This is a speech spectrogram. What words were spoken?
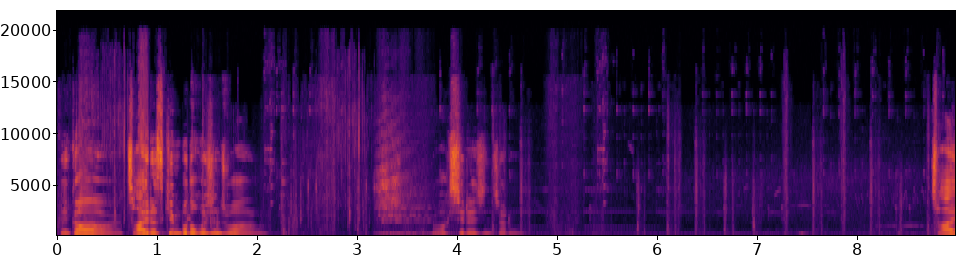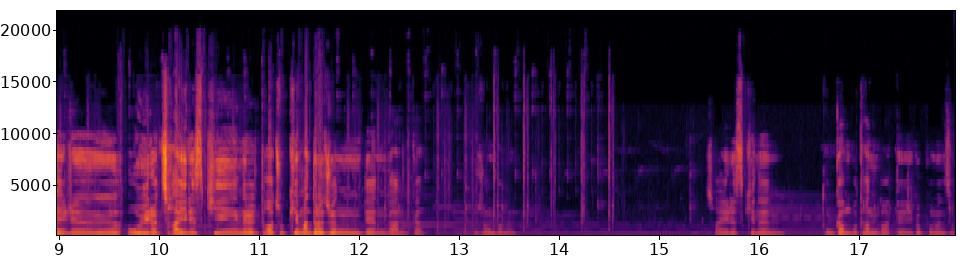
그니까 자이르 스킨보다 훨씬 좋아. 확실해 진짜로 자이르 오히려 자이르 스킨을 더 좋게 만들어주는 되는 거 아닐까? 이 정도는 자이르 스킨은 동감 못하는 것 같아 이거 보면서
